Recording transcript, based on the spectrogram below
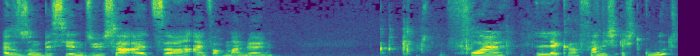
Also so ein bisschen süßer als äh, einfach Mandeln. Voll lecker. Fand ich echt gut.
